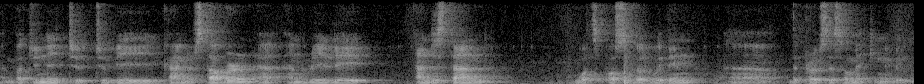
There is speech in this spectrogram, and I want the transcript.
and but you need to, to be kind of stubborn and really understand what's possible within uh, the process of making a building.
